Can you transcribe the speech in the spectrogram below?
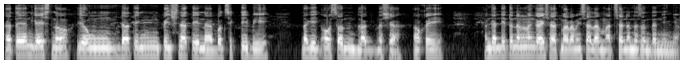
at ayan guys no, yung dating page natin na Bagsik TV, naging Ozone Vlog na siya. Okay. Hanggang dito na lang guys at maraming salamat. Sana nasundan ninyo.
